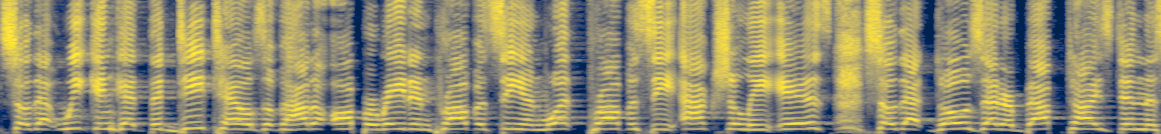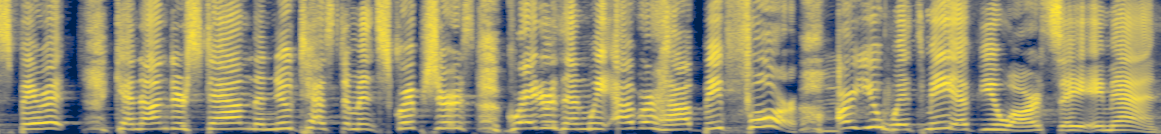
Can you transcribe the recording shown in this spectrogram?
so that we can get the details of how to operate in prophecy and what prophecy actually is so that those that are baptized in the spirit can understand the New Testament scriptures greater than we ever have before. Are you with me? If you are, say amen.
